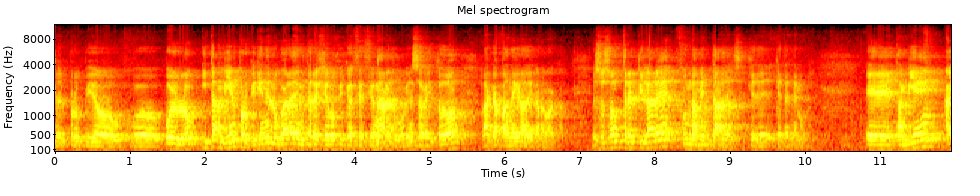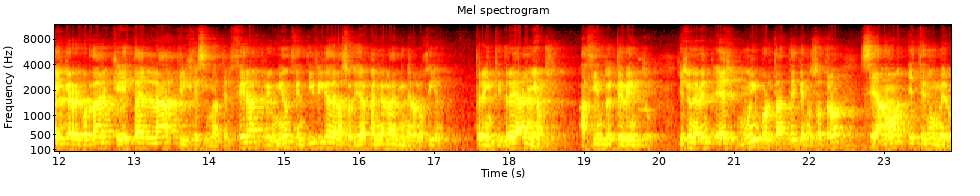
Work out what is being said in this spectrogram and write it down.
uh, pueblo y también porque tiene lugares de interés geológico excepcional, como bien sabéis todos, la capa negra de Caravaca. Esos son tres pilares fundamentales que tenemos. Eh, también hay que recordar que esta es la 33 reunión científica de la Sociedad Española de Mineralogía. 33 años haciendo este evento. Y es, un evento, es muy importante que nosotros seamos este número.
